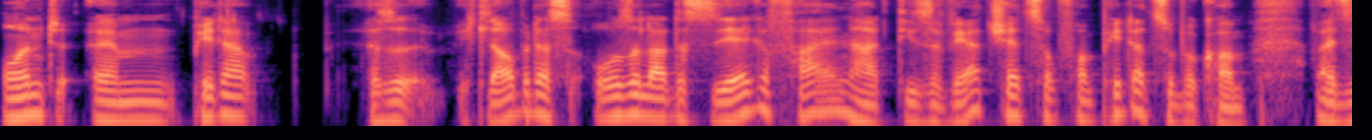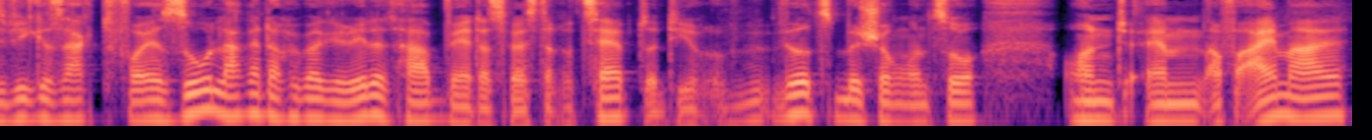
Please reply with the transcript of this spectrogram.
Und ähm, Peter, also ich glaube, dass Ursula das sehr gefallen hat, diese Wertschätzung von Peter zu bekommen, weil sie, wie gesagt, vorher so lange darüber geredet haben, wer das beste Rezept und die Würzmischung und so. Und ähm, auf einmal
